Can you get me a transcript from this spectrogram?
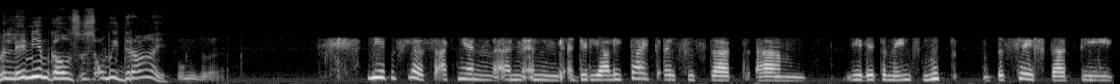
Millennium Goals is om die draai. Om die draai. Nee, beslis. Ek meen in in die realiteit is is dat ehm um, jy weet mense moet besef dat die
